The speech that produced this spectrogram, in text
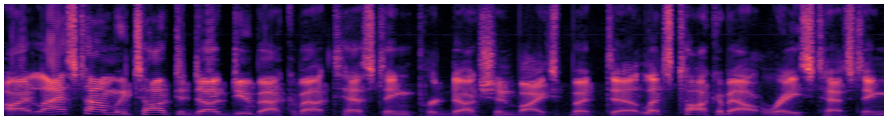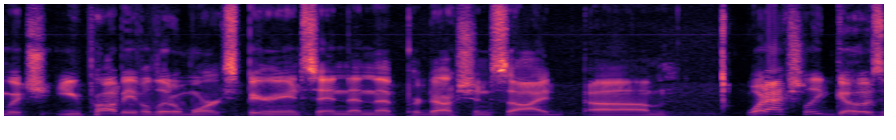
All right, last time we talked to Doug Dubach about testing production bikes, but uh, let's talk about race testing, which you probably have a little more experience in than the production side. Um, what actually goes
